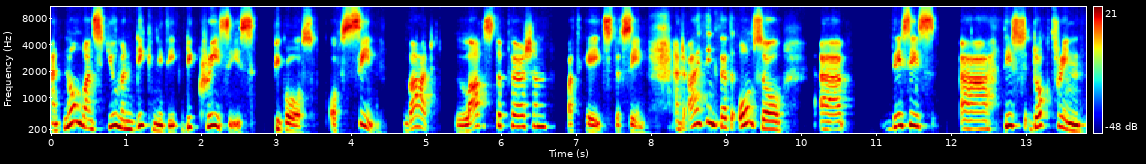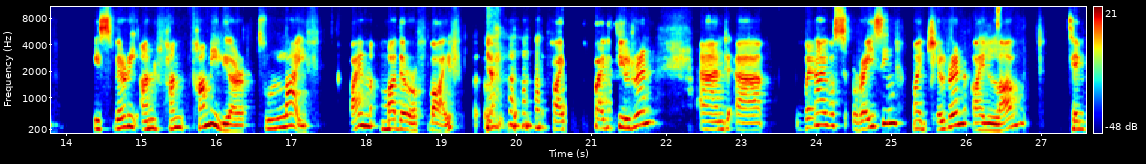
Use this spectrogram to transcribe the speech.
And no one's human dignity decreases because of sin. God loves the person but hates the sin. And I think that also uh, this is uh, this doctrine is very unfamiliar to life. I'm mother of five, yeah. five, five children, and uh, when I was raising my children, I loved them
